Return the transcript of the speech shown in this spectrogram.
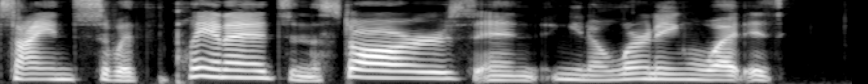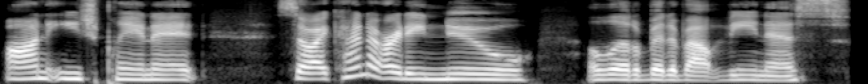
science with the planets and the stars and, you know, learning what is on each planet. So I kind of already knew a little bit about Venus,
